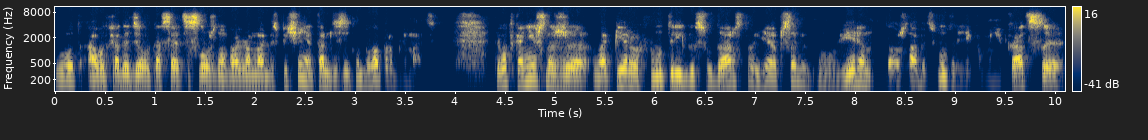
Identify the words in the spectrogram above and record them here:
вот. А вот когда дело касается сложного программного обеспечения, там действительно была проблематика. Так вот, конечно же, во-первых, внутри государства, я абсолютно уверен, должна быть внутренняя коммуникация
